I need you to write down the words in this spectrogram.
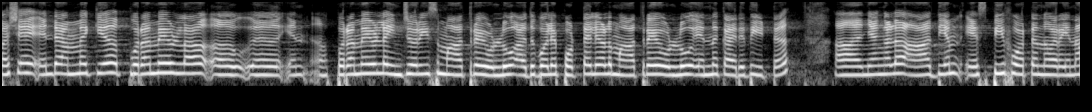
പക്ഷേ എന്റെ അമ്മയ്ക്ക് പുറമേയുള്ള പുറമേയുള്ള ഇഞ്ചുറീസ് മാത്രമേ ഉള്ളൂ അതുപോലെ പൊട്ടലുകൾ മാത്രമേ ഉള്ളൂ എന്ന് കരുതിയിട്ട് ഞങ്ങൾ ആദ്യം എസ് പി ഫോർട്ട് എന്ന് പറയുന്ന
